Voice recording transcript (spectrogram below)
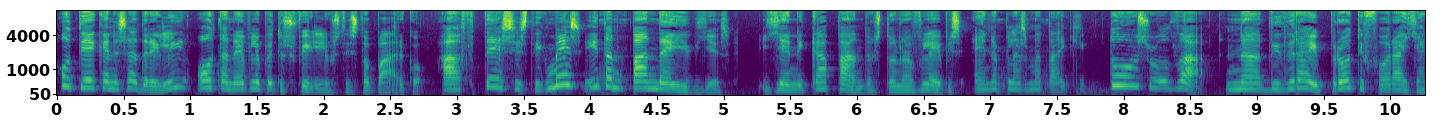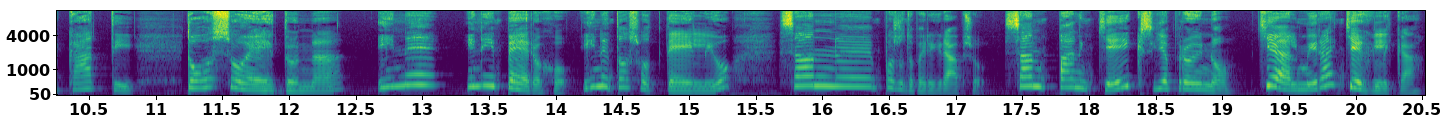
ότι έκανε σαν τρελή όταν έβλεπε τους φίλους της στο πάρκο. Αυτές οι στιγμές ήταν πάντα ίδιες. Γενικά πάντως το να βλέπεις ένα πλασματάκι τόσο δά να αντιδράει πρώτη φορά για κάτι τόσο έντονα είναι είναι υπέροχο. Είναι τόσο τέλειο, σαν. Ε, πώς να το περιγράψω. Σαν pancakes για πρωινό. Και αλμυρά και γλυκά.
